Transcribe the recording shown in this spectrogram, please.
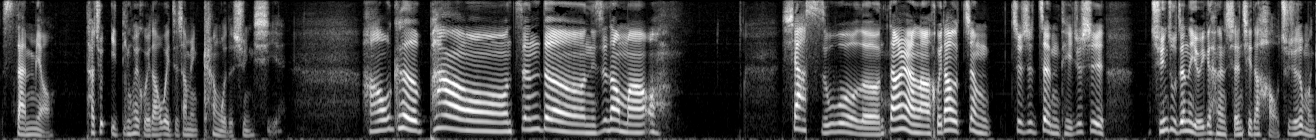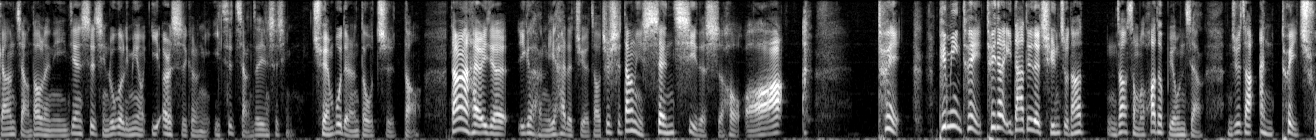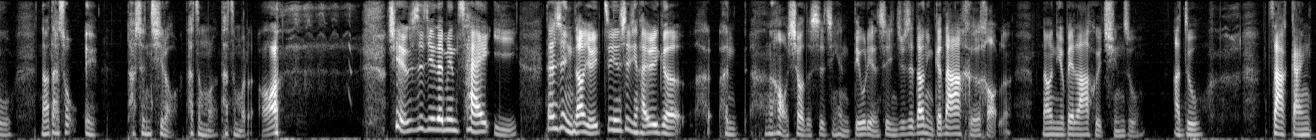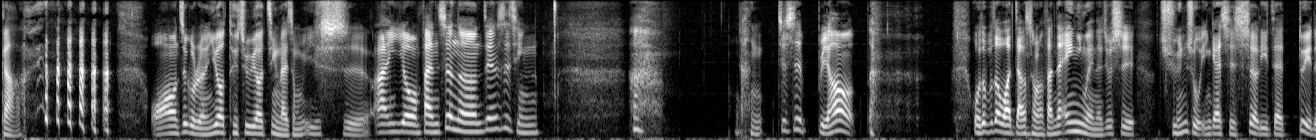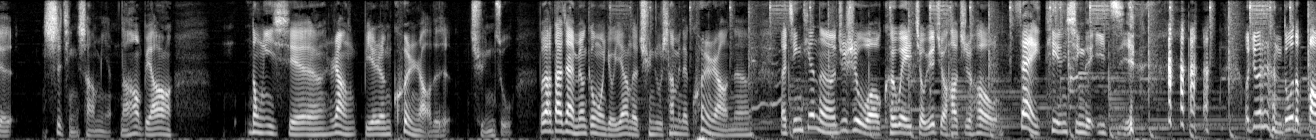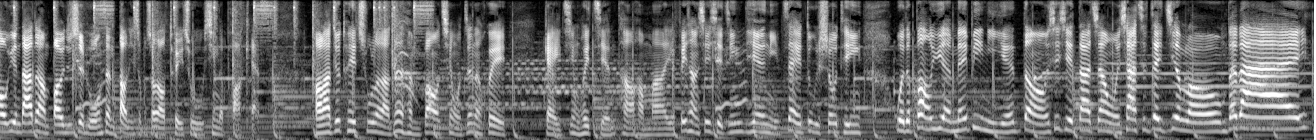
三秒，他就一定会回到位置上面看我的讯息，好可怕哦！真的，你知道吗？哦，吓死我了！当然了，回到正就是正题，就是。群主真的有一个很神奇的好处，就是我们刚刚讲到了，你一件事情，如果里面有一二十个人，你一次讲这件事情，全部的人都知道。当然，还有一个一个很厉害的绝招，就是当你生气的时候啊，退，拼命退，退掉一大堆的群主，然后你知道什么话都不用讲，你就只要按退出，然后他说：“哎，他生气了，他怎么了？他怎么了？”啊。全世界在那边猜疑，但是你知道有一这件事情，还有一个很很很好笑的事情，很丢脸的事情，就是当你跟大家和好了，然后你又被拉回群组，阿都炸尴尬，哇，这个人又要退出又要进来，什么意思？哎呦，反正呢，这件事情啊，很就是不要，我都不知道我要讲什么，反正 anyway 呢，就是群主应该是设立在对的。事情上面，然后不要弄一些让别人困扰的群组。不知道大家有没有跟我有一样的群组上面的困扰呢？那今天呢，就是我睽违九月九号之后再添新的一集。我觉得很多的抱怨，大家都想抱怨，就是罗森到底什么时候要推出新的 podcast？好啦，就推出了啦，真的很抱歉，我真的会。改进，我会检讨，好吗？也非常谢谢今天你再度收听我的抱怨，maybe 你也懂，谢谢大家，我们下次再见喽，拜拜。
